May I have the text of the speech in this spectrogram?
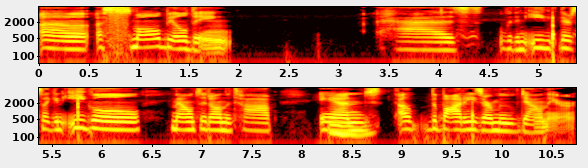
uh, a small building has with an e- there's like an eagle mounted on the top, and uh, the bodies are moved down there.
